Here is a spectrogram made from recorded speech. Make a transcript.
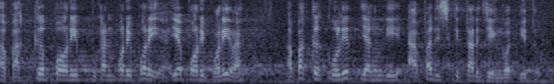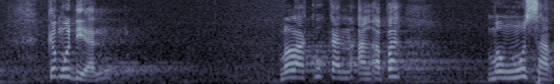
apa? Ke pori bukan pori-pori ya ya pori-pori lah. Apa? Ke kulit yang di apa? Di sekitar jenggot itu. Kemudian melakukan apa? Mengusap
